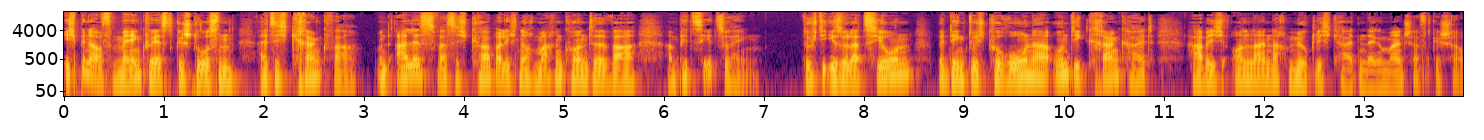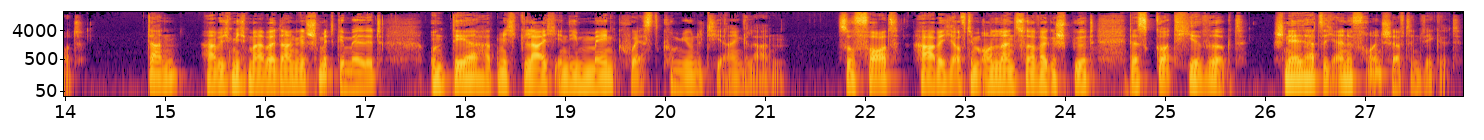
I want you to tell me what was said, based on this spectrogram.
Ich bin auf Mainquest gestoßen, als ich krank war und alles, was ich körperlich noch machen konnte, war am PC zu hängen. Durch die Isolation, bedingt durch Corona und die Krankheit, habe ich online nach Möglichkeiten der Gemeinschaft geschaut. Dann habe ich mich mal bei Daniel Schmidt gemeldet und der hat mich gleich in die Main Quest Community eingeladen. Sofort habe ich auf dem Online-Server gespürt, dass Gott hier wirkt. Schnell hat sich eine Freundschaft entwickelt.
